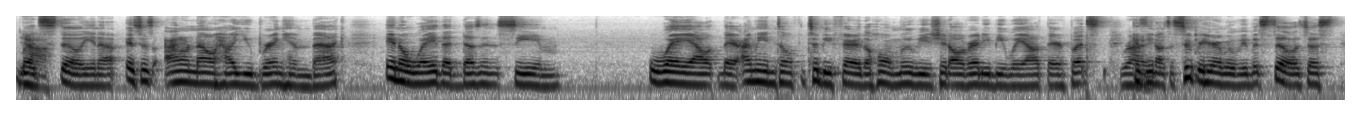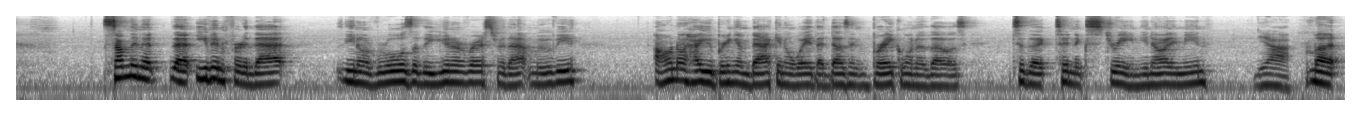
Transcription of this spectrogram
but Yeah. still, you know, it's just I don't know how you bring him back in a way that doesn't seem way out there. I mean, to to be fair, the whole movie should already be way out there, but because Right. you know it's a superhero movie, but still, it's just something that that even for that, you know, rules of the universe for that movie. I don't know how you bring him back in a way that doesn't break one of those to the to an extreme. You know what I mean? Yeah. But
